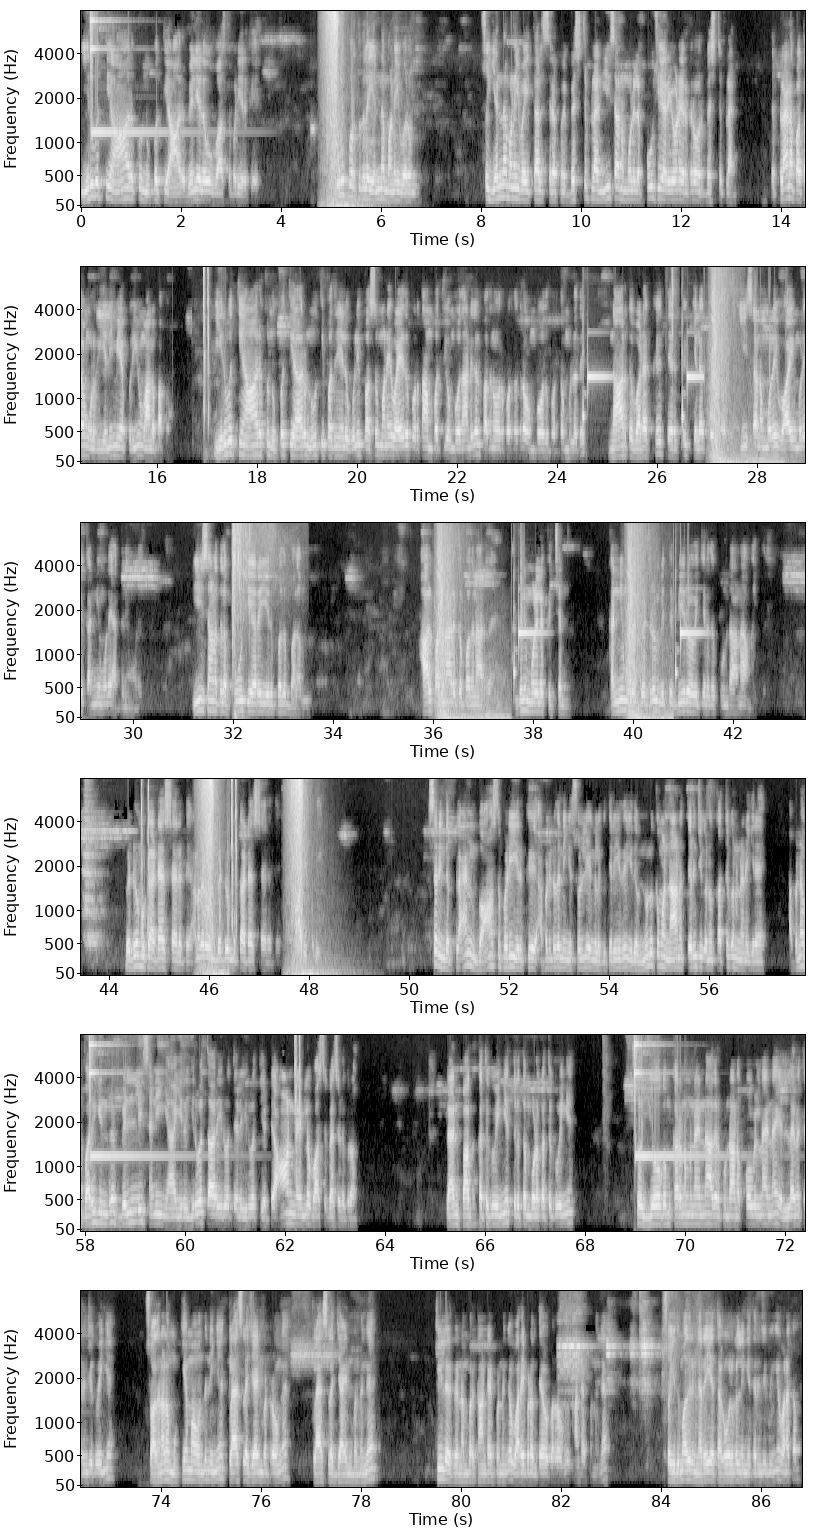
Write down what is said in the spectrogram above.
இருபத்தி ஆறுக்கு முப்பத்தி ஆறு வெளியளவு வாஸ்துபடி இருக்கு. புலி பொருத்தத்தில் என்ன மனை வரும்? ஸோ என்ன மனை வைத்தால் சிறப்பு? பெஸ்ட் பிளான் ஈசான மூலையில் பூஜை அறையோடு இருக்கிற ஒரு பெஸ்ட் பிளான் இந்த பிளானை பார்த்தா உங்களுக்கு எளிமையாக புரியும். வாங்க பார்ப்போம். இருபத்தி ஆறுக்கு முப்பத்தி ஆறு நூற்றி பதினேழு குழி பசுமனை வயது பொருத்தம் ஐம்பத்தி ஒம்பது ஆண்டுகள் பதினோரு பொருத்தத்தில் ஒம்பது பொருத்தம் உள்ளது. நார்த்து வடக்கு தெற்கு கிழக்கு ஈசான மூலை வாயுமூலை கன்னிமூலை அக்னிமுலை அக்னி மூலை. ஈசானத்தில் பூஜை அறை இருப்பது பலம். ஹால் பதினாறுக்கு பதினாறு அக்னி மூலையில் கிச்சன். கன்னி மூலை பெட்ரூம் வித்து பீரோ வைக்கிறதுக்கு உண்டான அமைப்பு. பெட்ரூமுக்கு அட்டாச் டாய்லெட்டு அனதர் ஒன் பெட்ரூமுக்கு அட்டாச் டாய்லெட்டு மாடிப்படி. சார் இந்த பிளான் வாஸ்துபடி இருக்கு அப்படின்றத நீங்க சொல்லி எங்களுக்கு தெரியுது. இதை நுணுக்கமாக நானும் தெரிஞ்சுக்கணும் கத்துக்கணும்னு நினைக்கிறேன். அப்படின்னா வருகின்ற வெள்ளி சனி ஞாயிறு இருபத்தாறு இருபத்தேழு இருபத்தி எட்டு ஆன்லைன்ல வாஸ்து கிளாஸ் எடுக்கிறோம். பிளான் பார்க்க கற்றுக்குவீங்க திருத்தம் போட கற்றுக்குவீங்க ஸோ யோகம் கரணம்னா என்ன? அதற்குண்டான கோவில்னா என்ன? எல்லாமே தெரிஞ்சுக்குவீங்க. ஸோ அதனால் முக்கியமாக வந்து நீங்கள் கிளாஸில் ஜாயின் பண்ணுறவங்க கிளாஸில் ஜாயின் பண்ணுங்கள் கீழே இருக்கிற நம்பர் காண்டாக்ட் பண்ணுங்கள் வரைபடம் தேவைப்படுறவங்க காண்டாக்ட் பண்ணுங்கள் ஸோ இது மாதிரி நிறைய தகவல்கள் நீங்கள் தெரிஞ்சுக்குவீங்க. வணக்கம்.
